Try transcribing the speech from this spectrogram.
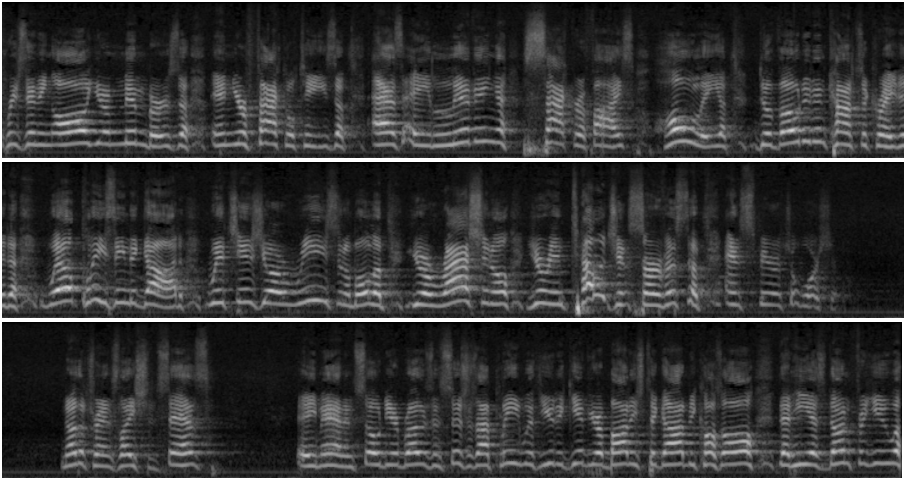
presenting all your members and your faculties as a living sacrifice, holy, devoted, and consecrated, well pleasing to God, which is your reasonable, your rational, your intelligent service and spiritual worship. Another translation says, Amen. And so, dear brothers and sisters, I plead with you to give your bodies to God because all that He has done for you,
